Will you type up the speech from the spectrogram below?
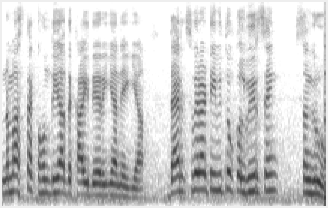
ਨਮਸਤਕ ਹੁੰਦੀਆਂ ਦਿਖਾਈ ਦੇ ਰਹੀਆਂ ਨੇਗੀਆਂ। ਦੈਨਿਕ ਸਵੇਰਾ ਟੀਵੀ ਤੋਂ ਕੁਲਵੀਰ ਸਿੰਘ, ਸੰਗਰੂਰ।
